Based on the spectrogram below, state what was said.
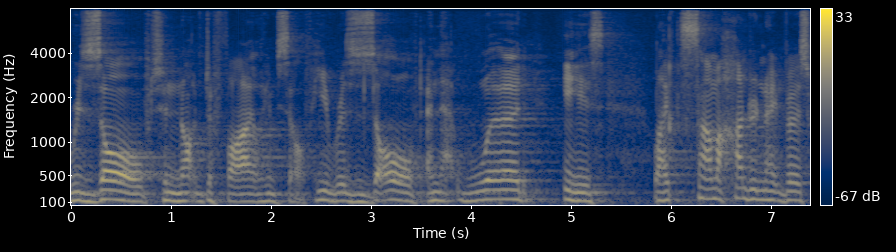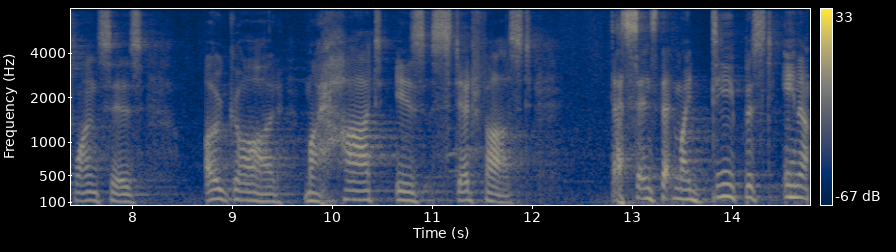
resolved to not defile himself. He resolved, and that word is like Psalm 108, verse 1 says, Oh God, my heart is steadfast. That sense that my deepest inner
